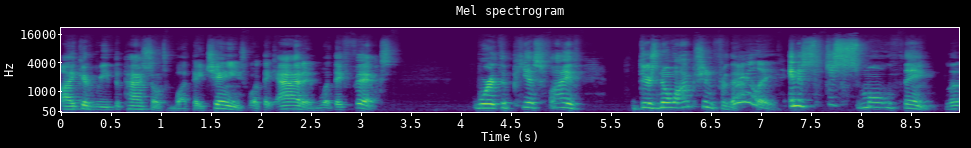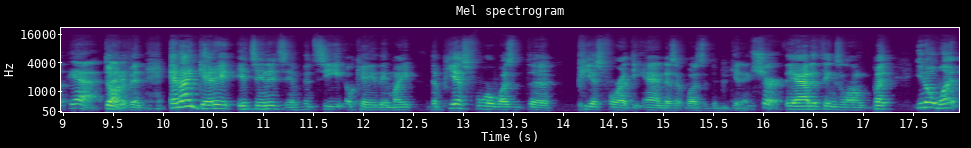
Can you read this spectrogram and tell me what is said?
I could read the patch notes, what they changed, what they added, what they fixed. Where at the PS5, there's no option for that. really? And it's such a small thing. Yeah. Donovan. And I get it. It's in its infancy. Okay, they might. The PS4 wasn't the PS4 at the end as it was at the beginning. Sure. They added things along. But you know what?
